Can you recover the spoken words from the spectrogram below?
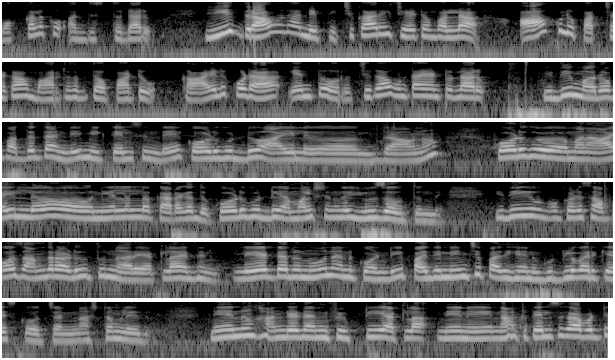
మొక్కలకు అందిస్తున్నారు. ఈ ద్రావణాన్ని పిచికారీ చేయటం వల్ల ఆకులు పచ్చగా మారడంతో పాటు కాయలు కూడా ఎంతో రుచిగా ఉంటాయంటున్నారు. ఇది మరో పద్ధతి అండి మీకు తెలిసిందే కోడిగుడ్డు ఆయిల్ ద్రావణం. కోడిగు మన ఆయిల్లో నీళ్ళల్లో కరగదు. కోడిగుడ్డు ఎమల్షన్గా యూజ్ అవుతుంది. ఇది ఒకటి సపోజ్ అందరూ అడుగుతున్నారు ఎట్లా లీటర్ నూనె అనుకోండి పది నుంచి పదిహేను గుడ్లు వరకు వేసుకోవచ్చు అండి నష్టం లేదు. నేను హండ్రెడ్ అండ్ ఫిఫ్టీ అట్లా నేను నాకు తెలుసు కాబట్టి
